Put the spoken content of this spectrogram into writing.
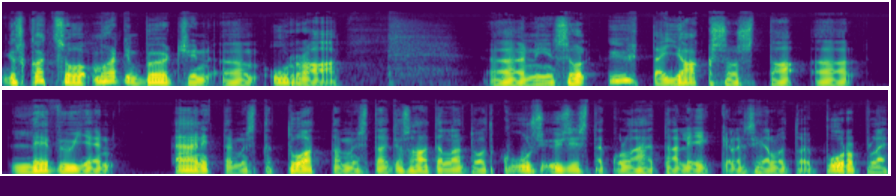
jos katsoo Martin Birchin uh, uraa, niin se on yhtä jaksosta levyjen äänittämistä, tuottamista, että jos ajatellaan tuolta 69, kun lähdetään liikkeelle, siellä oli toi Purple,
